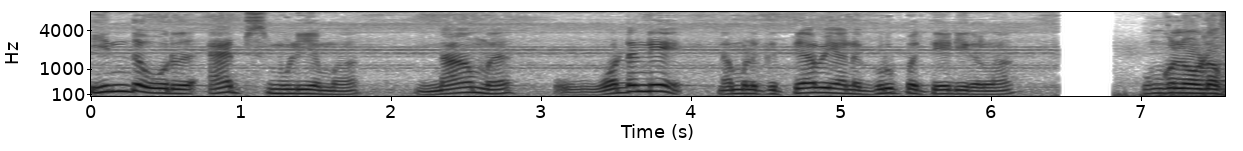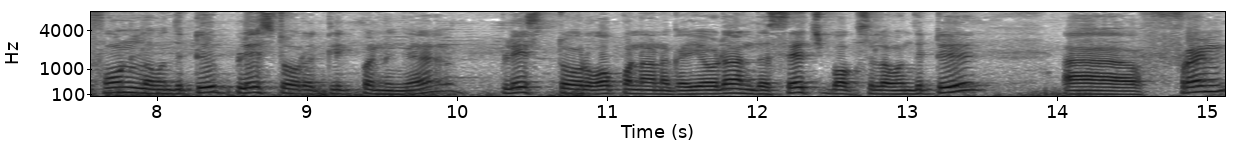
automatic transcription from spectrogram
இந்த ஒரு ஆப்ஸ் மூலியமாக நாம் உடனே நம்மளுக்கு தேவையான குரூப்பை தேடிடலாம். உங்களோட ஃபோனில் வந்துட்டு ப்ளே ஸ்டோரை கிளிக் பண்ணுங்கள் ப்ளே ஸ்டோர் ஓப்பன் ஆன கையோட அந்த சர்ச் பாக்ஸில் வந்துட்டு ஃப்ரெண்ட்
